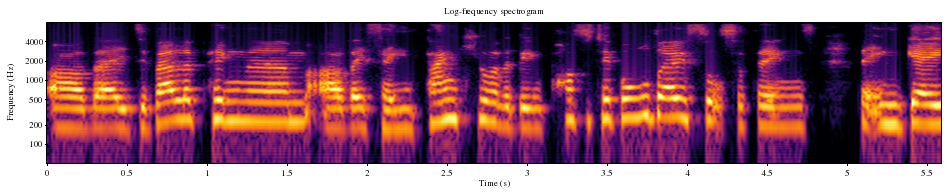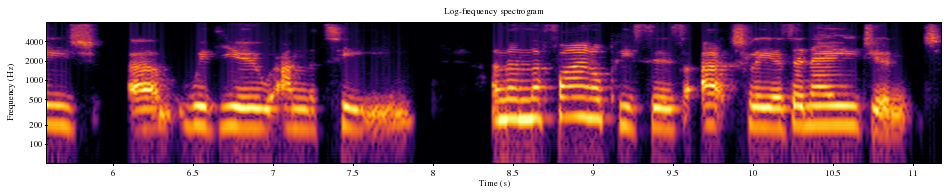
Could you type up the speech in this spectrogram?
Are they developing them? Are they saying thank you? Are they being positive? All those sorts of things that engage um, with you and the team. And then the final piece is actually as an agent,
